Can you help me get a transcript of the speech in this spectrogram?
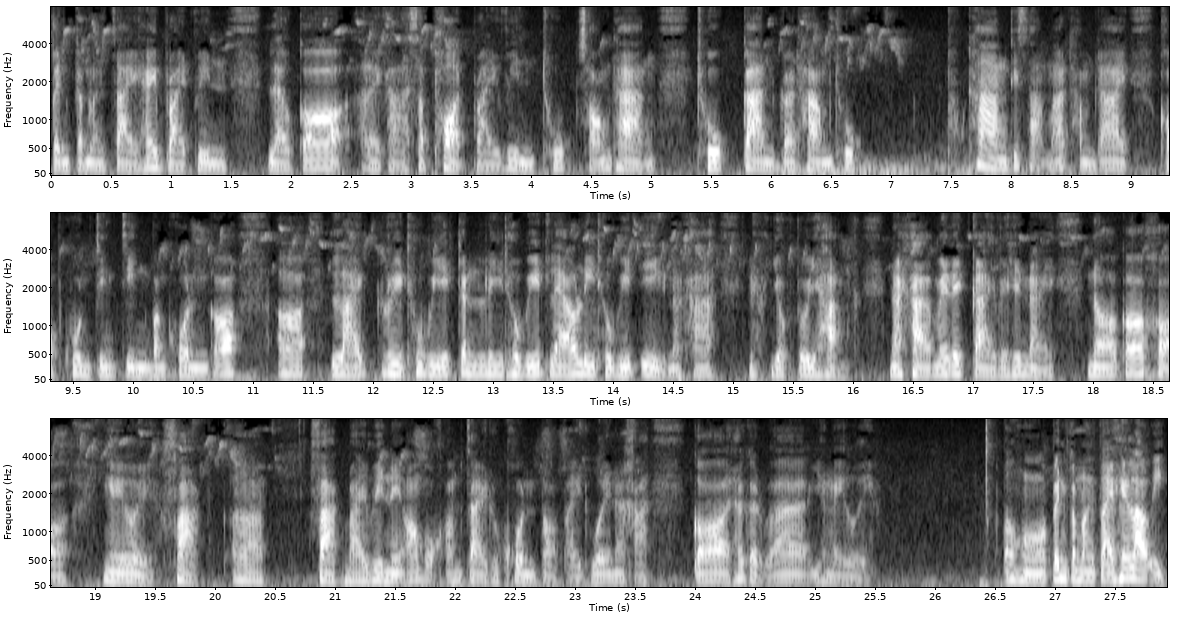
เป็นกำลังใจให้ Bright Win แล้วก็อะไรคะ support Bright Win ทุกช่องทาง ทุกการกระทำทุก ทุกทางที่สามารถทำได้ ขอบคุณจริง ๆ บางคนก็ like retweet กัน retweet แล้ว retweet อีกนะคะ ยกตัวอย่างนะคะ ไม่ได้ไกลไปที่ไหนเนาะก็ขอไงเอ่ย ฝากฝากไบวินในอ้อมอกอ้อมใจทุกคนต่อไปด้วยนะคะ ก็ถ้าเกิดว่ายังไงเอ่ย โอ้โห เป็นกำลังใจให้เราอีก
